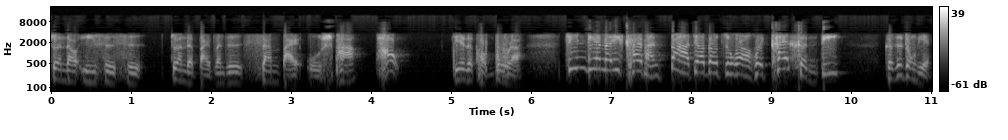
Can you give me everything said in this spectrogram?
赚到一四四，赚了百分之三百五十趴。好，接着恐怖了。今天呢一开盘，大家都知道会开很低，可是重点，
